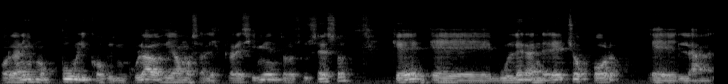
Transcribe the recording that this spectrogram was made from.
organismos públicos vinculados, digamos, al esclarecimiento de los sucesos que eh, vulneran derechos por eh, la,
